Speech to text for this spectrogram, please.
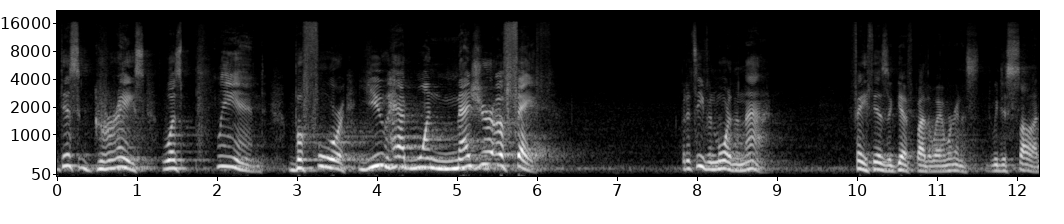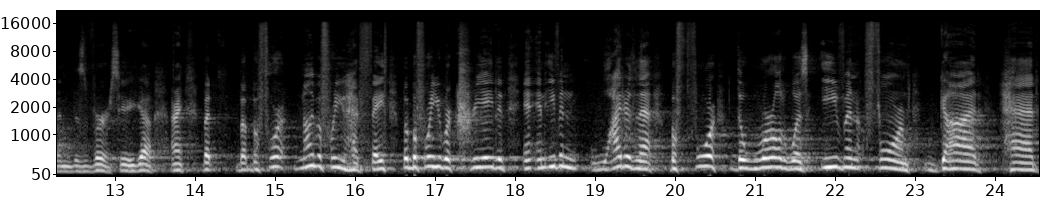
This grace was planned before you had one measure of faith but it's even more than that. Faith is a gift, by the way, and we're gonna we just saw it in this verse. Here you go. All right. But but before, not only before you had faith, but before you were created, and, and even wider than that, before the world was even formed, God had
